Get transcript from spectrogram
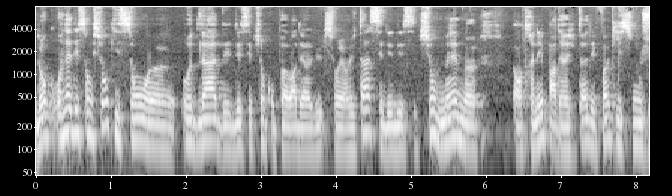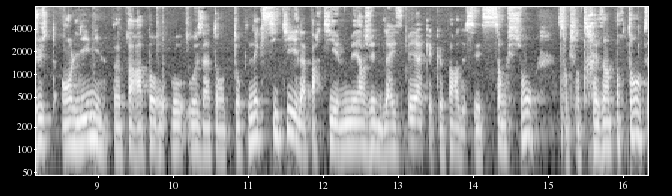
Donc on a des sanctions qui sont euh, au-delà des déceptions qu'on peut avoir sur les résultats, c'est des déceptions même euh, entraînés par des résultats des fois qui sont juste en ligne euh, par rapport aux, attentes. Donc Next City est la partie émergée de l'iceberg quelque part de ces sanctions, sanctions très importantes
